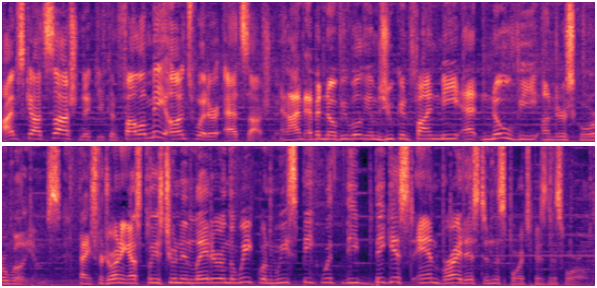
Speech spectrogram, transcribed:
I'm Scott Soshnick. You can follow me on Twitter at Soshnick. And I'm Eben Novy-Williams. You can find me at Novi underscore Williams. Thanks for joining us. Please tune in later in the week when we speak with the biggest and brightest in the sports business world.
